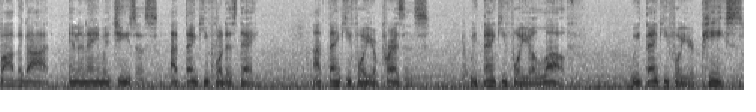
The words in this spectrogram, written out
Father God, in the name of Jesus, I thank you for this day. I thank you for your presence. We thank you for your love. We thank you for your peace.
